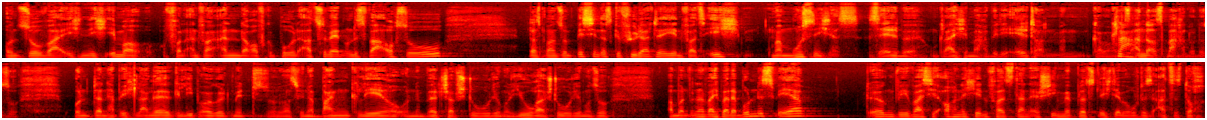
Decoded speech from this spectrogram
Und so war ich nicht immer von Anfang an darauf gepolt, Arzt zu werden. Und es war auch so, dass man so ein bisschen das Gefühl hatte, jedenfalls ich, man muss nicht dasselbe und gleiche machen wie die Eltern. Man kann auch was anderes machen oder so. Und dann habe ich lange geliebäugelt mit so was wie einer Banklehre und einem Wirtschaftsstudium oder Jurastudium und so. Aber dann war ich bei der Bundeswehr. Irgendwie weiß ich auch nicht, jedenfalls dann erschien mir plötzlich der Beruf des Arztes doch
